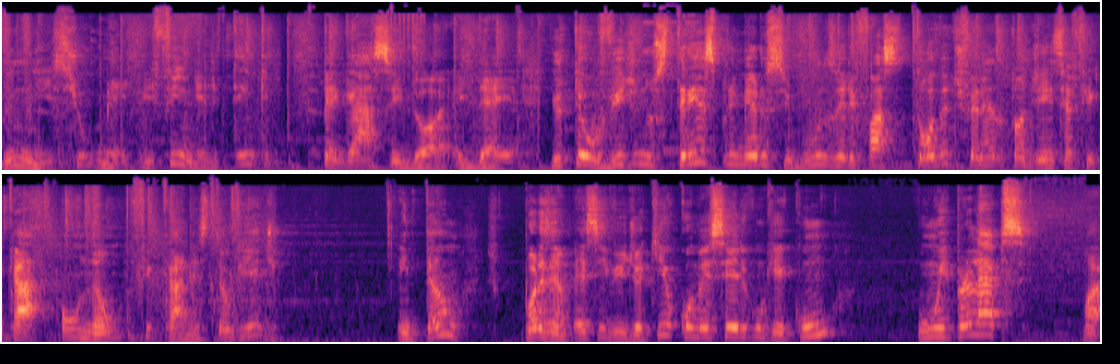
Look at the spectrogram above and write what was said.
Início, meio e fim. Ele tem que pegar essa ideia. E o teu vídeo nos três primeiros segundos ele faz toda a diferença da tua audiência ficar ou não ficar nesse teu vídeo. Então, por exemplo, esse vídeo aqui eu comecei ele com o quê? Com um hiperlapse, uma,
